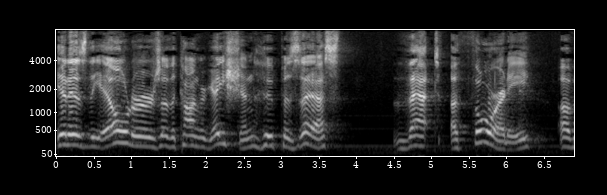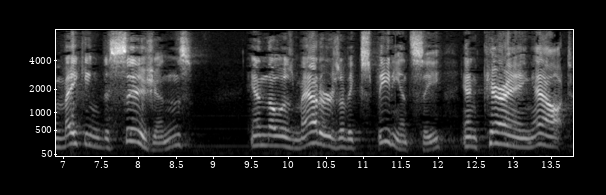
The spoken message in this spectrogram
it is the elders of the congregation who possess that authority of making decisions in those matters of expediency in carrying out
